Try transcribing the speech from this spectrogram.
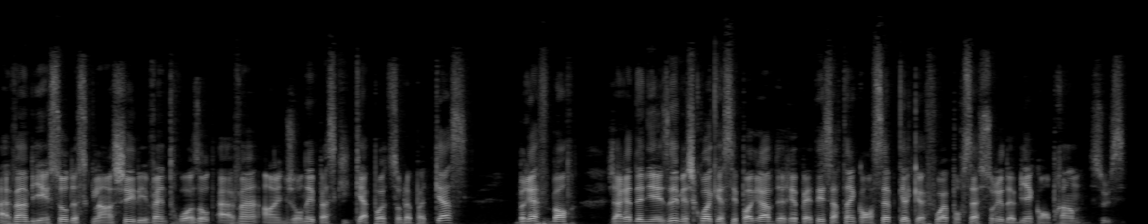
avant bien sûr de se clencher les 23 autres avant en une journée parce qu'ils capotent sur le podcast, Bref, bon, j'arrête de niaiser, mais je crois que c'est pas grave de répéter certains concepts quelques fois pour s'assurer de bien comprendre ceux-ci.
